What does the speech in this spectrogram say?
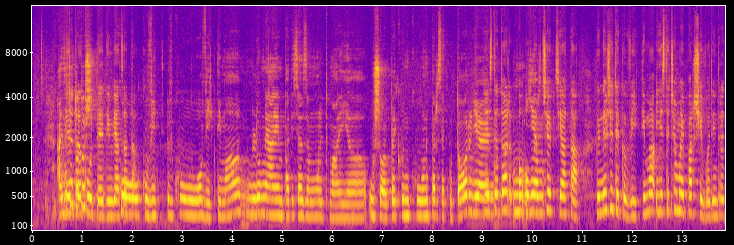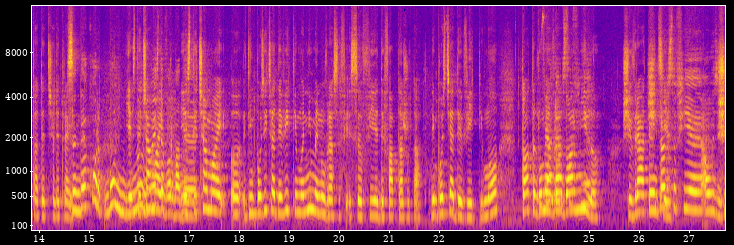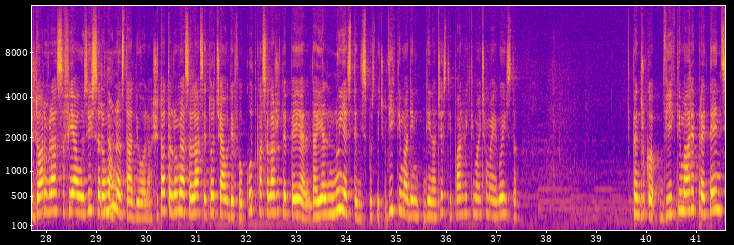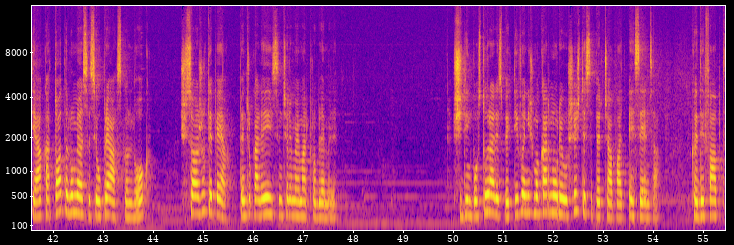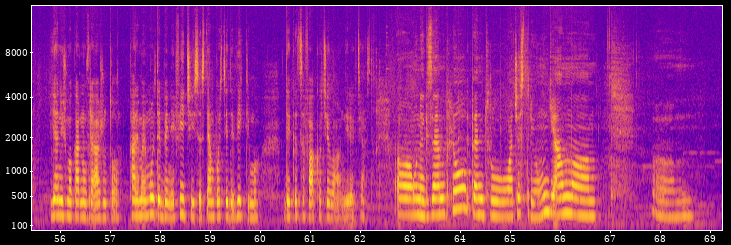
A zice totuși neplăcute din viața cu, ta. Cu, vi- cu o victimă, lumea empatizează mult mai uh, ușor, pe când cu un persecutor e... Este doar o, o e- percepție a ta. Gândește-te că victima este cea mai parșivă dintre toate cele trei. Sunt de acord. Bun, Este nu, cea nu mai, este vorba de... este cea mai uh, din poziția de victimă, nimeni nu vrea să fie, să fie de fapt ajutat. Din poziția de victimă, toată lumea Vrea vrea, doar doar să fie- milă și vrea Și atenție. doar să fie auzit. Și doar vrea să fie auzit și să rămână Da. în stadiul ăla. Și toată lumea să lase tot ce au de făcut ca să-l ajute pe el. Dar el nu este dispus. Deci victima din, din acest tipar, victima e cea mai egoistă. Pentru că victima are pretenția ca toată lumea să se oprească în loc și să o ajute pe ea. Pentru că ale ei sunt cele mai mari problemele. Și din postura respectivă nici măcar nu reușește să perceapă esența. Că de fapt ea nici măcar nu vrea ajutor. Care are mai multe beneficii să stea în poziție de victimă decât să facă ceva în direcția asta. Uh, un exemplu pentru acest triunghi am uh, um,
